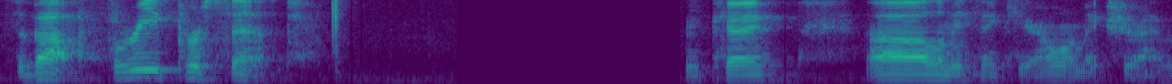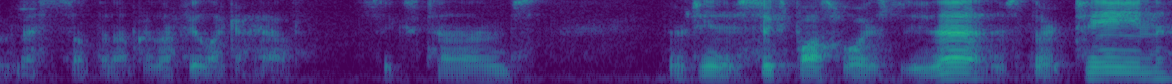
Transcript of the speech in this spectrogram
It's about 3%. Okay, uh, let me think here. I want to make sure I haven't messed something up because I feel like I have. Six times 13. There's six possible ways to do that. There's 13.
